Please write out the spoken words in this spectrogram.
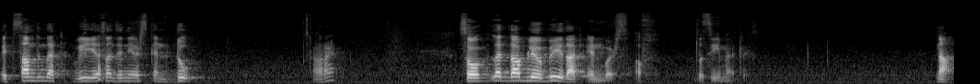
It's something that we as engineers can do. All right? So let W be that inverse of the Z matrix. Now,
